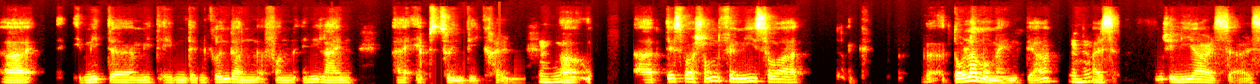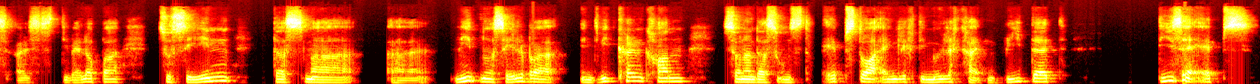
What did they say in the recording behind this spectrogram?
äh, mit, mit eben den Gründern von Anyline Apps zu entwickeln. Mhm. Und, das war schon für mich so ein toller Moment, ja, mhm. als Ingenieur, als, als, als Developer, zu sehen, dass man äh, nicht nur selber entwickeln kann, sondern dass uns der App Store eigentlich die Möglichkeiten bietet, diese Apps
